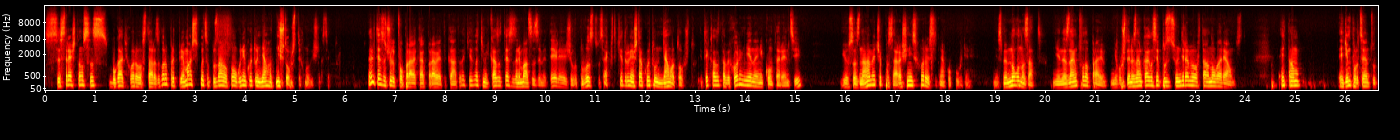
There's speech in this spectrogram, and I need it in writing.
се срещам с богати хора в Стара Загора, предприемачи, с които се познавам от много години, които нямат нищо общо с технологичния сектор. Нали, те са чули какво правят, как правят и така нататък. Идват и ми казват, те се занимават с земеделие, животновътство, всякакви такива други неща, които нямат общо. И те казват, абе, ходим ние на едни конференции и осъзнаваме, че пазара ще ни изхвърля след няколко години. Ние сме много назад. Ние не знаем какво да правим. Ние въобще не знаем как да се позиционираме в тази нова реалност. Е, там 1% от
